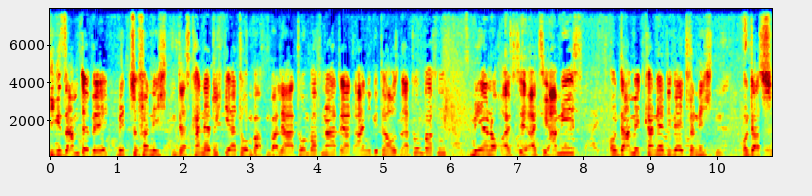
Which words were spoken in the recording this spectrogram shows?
die gesamte Welt mit zu vernichten. Das kann er durch die Atomwaffen, weil er Atomwaffen hat. Er hat einige tausend Atomwaffen, mehr noch als die, als die Amis. Und damit kann er die Welt vernichten. Und das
